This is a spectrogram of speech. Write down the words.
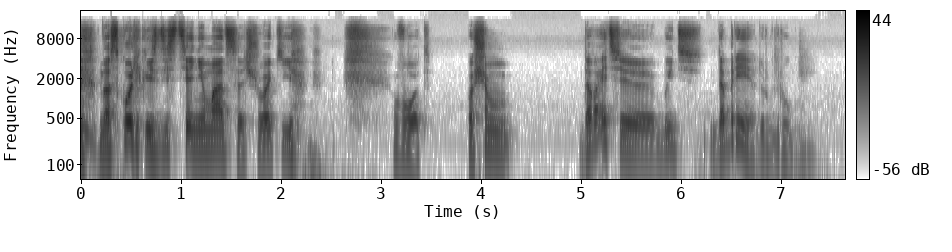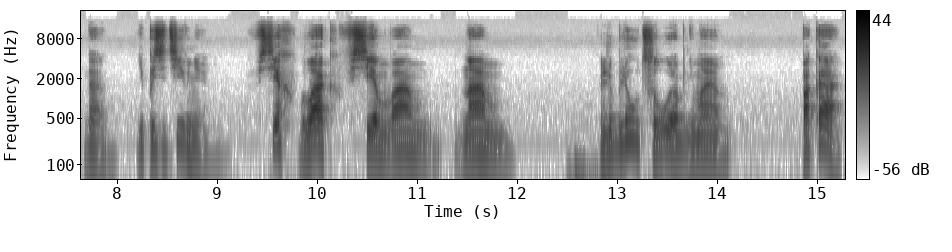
насколько из 10 анимация, чуваки. Вот. В общем, давайте быть добрее друг другу, да, и позитивнее. Всех благ, всем вам, нам. Люблю, целую, обнимаю. Пока.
